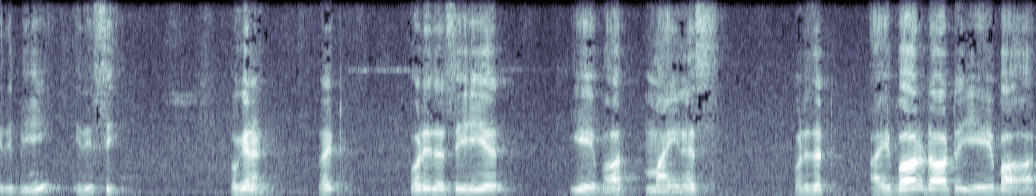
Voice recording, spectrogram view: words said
ఇది బి ఇది సి ఓకేనండి? Right what is the C here A bar minus what is that I bar dot A bar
